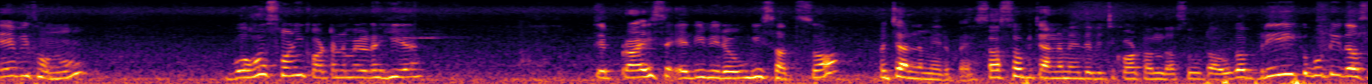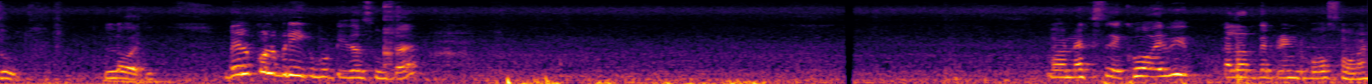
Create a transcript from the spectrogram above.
ਇਹ ਵੀ ਤੁਹਾਨੂੰ ਬਹੁਤ ਸੋਹਣੀ ਕਾਟਨ ਮਿਲ ਰਹੀ ਹੈ। ਤੇ ਪ੍ਰਾਈਸ ਇਹਦੀ ਵੀ ਰਹੂਗੀ 795 ਰੁਪਏ 795 ਦੇ ਵਿੱਚ ਕਾਟਨ ਦਾ ਸੂਟ ਆਊਗਾ, ਬਰੀਕ ਬੂਟੀ ਦਾ ਸੂਟ। ਲਓ ਜੀ, ਬਿਲਕੁਲ ਬਰੀਕ ਬੂਟੀ ਦਾ ਸੂਟ ਹੈ। ਲੋ ਨੈਕਸਟ ਦੇਖੋ, ਇਹ ਵੀ ਕਲਰ ਤੇ ਪ੍ਰਿੰਟ ਬਹੁਤ ਸੋਹਣਾ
